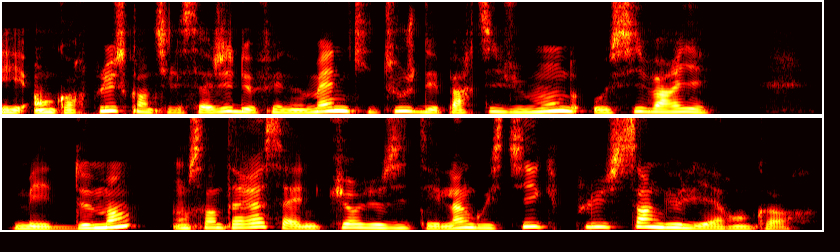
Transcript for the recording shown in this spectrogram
Et encore plus quand il s'agit de phénomènes qui touchent des parties du monde aussi variées. Mais demain, on s'intéresse à une curiosité linguistique plus singulière encore.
